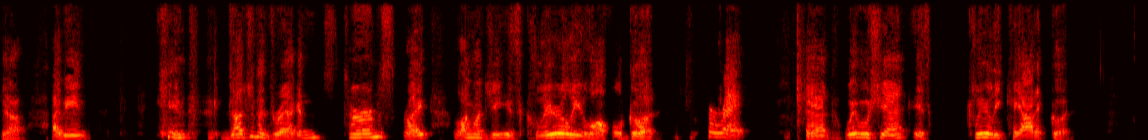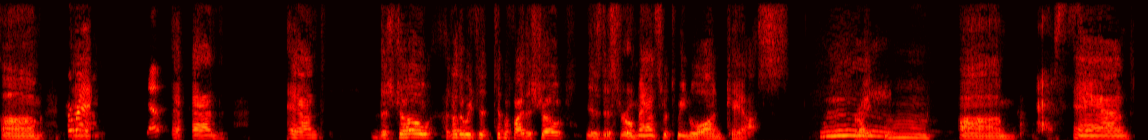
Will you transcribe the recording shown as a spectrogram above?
Yeah. I mean in Dungeons and Dragons terms, right, Lan Wangji is clearly lawful good. Correct. And, and Wei Wuxian is clearly chaotic good. Um, Correct. And, yep. And and the show, another way to typify the show is this romance between law and chaos. mm. right? Mm. Um, yes. And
